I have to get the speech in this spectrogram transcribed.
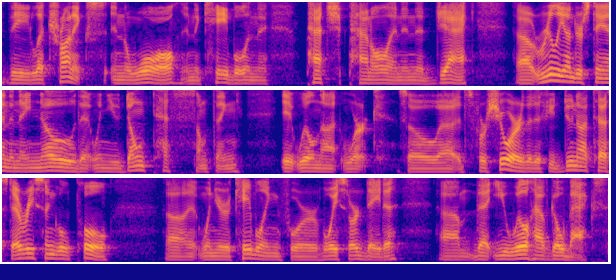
the electronics in the wall, in the cable, in the patch panel, and in the jack uh, really understand and they know that when you don't test something, it will not work. So uh, it's for sure that if you do not test every single pull uh, when you're cabling for voice or data, um, that you will have go backs.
